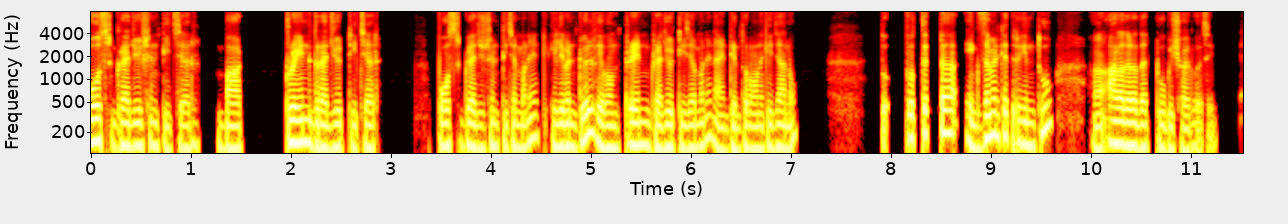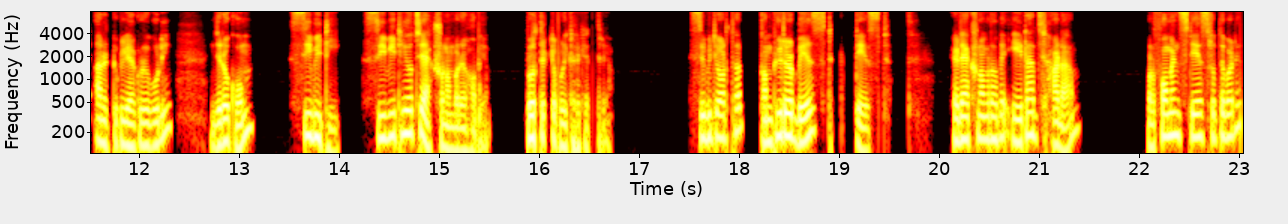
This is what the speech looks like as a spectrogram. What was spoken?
পোস্ট গ্র্যাজুয়েশন টিচার বা train graduate teacher post graduation teacher মানে ইলেভেন টুয়েলভ এবং ট্রেন গ্র্যাজুয়েট টিচার মানে নাইন টেন তোমরা অনেকেই জানো। তো প্রত্যেকটা এক্সামের ক্ষেত্রে কিন্তু আলাদা আলাদা টু বিষয় রয়েছে। আর একটু ক্লিয়ার করে বলি, যেরকম সিবিটি সিবিটি হচ্ছে একশো নম্বরের হবে প্রত্যেকটা পরীক্ষার ক্ষেত্রে। সিবিটি অর্থাৎ কম্পিউটার বেসড টেস্ট এটা এক নম্বর হবে, এটা ছাড়া পারফরমেন্স টেস্ট হতে পারে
